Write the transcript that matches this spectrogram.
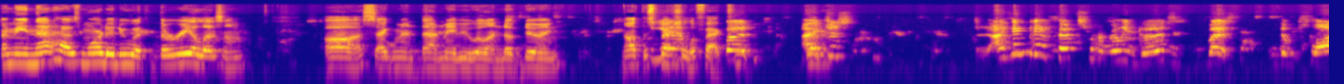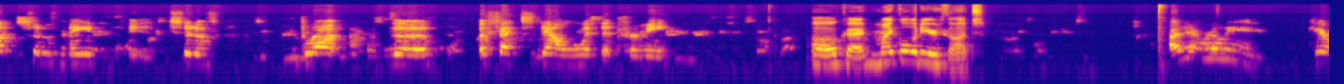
I mean that has more to do with the realism uh segment that maybe we'll end up doing, not the Yeah, special effects. But I just I think the effects were really good, but the plot should have made should have brought the effects down with it for me. Oh, okay. Michael, what are your thoughts? I didn't really care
